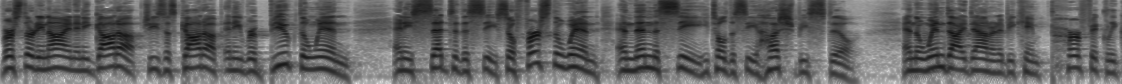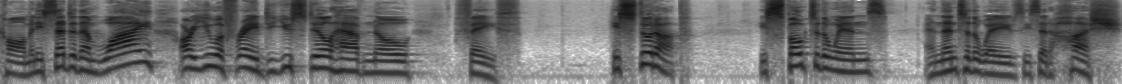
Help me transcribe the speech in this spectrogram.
Verse 39 And he got up, Jesus got up, and he rebuked the wind, and he said to the sea. So, first the wind, and then the sea. He told the sea, Hush, be still. And the wind died down, and it became perfectly calm. And he said to them, Why are you afraid? Do you still have no faith? He stood up, he spoke to the winds and then to the waves. He said, Hush,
